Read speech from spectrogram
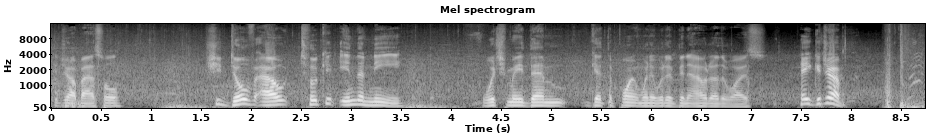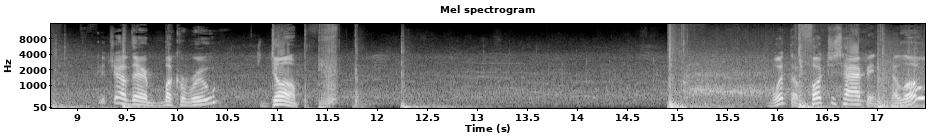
Good job, asshole. She dove out, took it in the knee, which made them get the point when it would have been out otherwise. Hey, good job. Good job there, buckaroo. Dump. What the fuck just happened? Hello?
